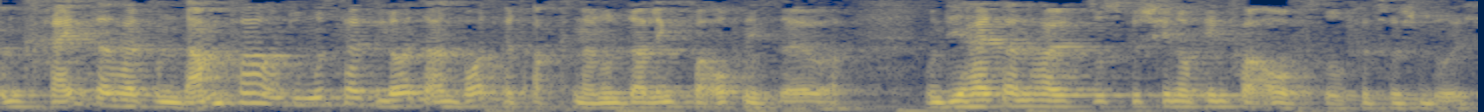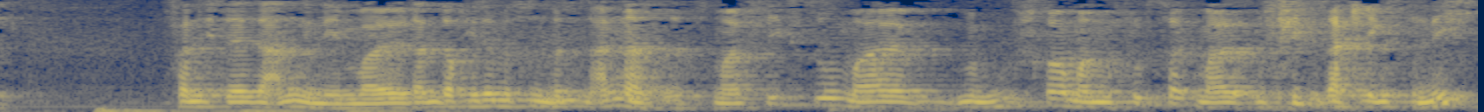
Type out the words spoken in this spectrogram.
umkreist dann halt so ein Dampfer und du musst halt die Leute an Bord halt abknallen und da lenkst du auch nicht selber. Und die halt dann halt das Geschehen auf jeden Fall auf, so für zwischendurch fand ich sehr, sehr angenehm, weil dann doch jede Mission ein bisschen anders ist. Mal fliegst du, mal mit dem Hubschrauber, mal mit dem Flugzeug, mal, wie gesagt, lenkst du nicht.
